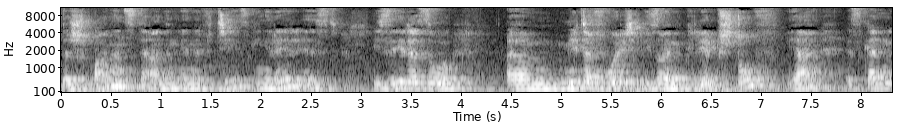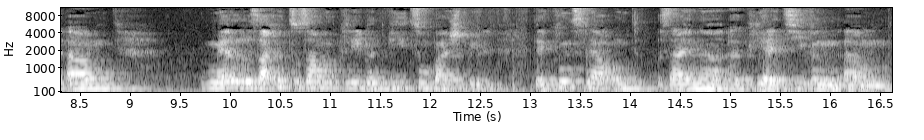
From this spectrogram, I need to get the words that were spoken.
das Spannendste an den NFTs generell ist. Ich sehe das so ähm, metaphorisch wie so ein Klebstoff. Ja? Es kann ähm, mehrere Sachen zusammenkleben, wie zum Beispiel der Künstler und seine äh, kreativen ähm,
